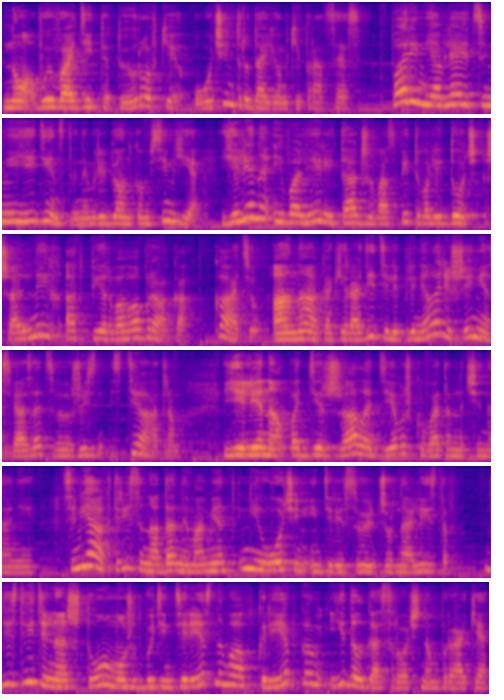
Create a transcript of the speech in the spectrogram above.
но выводить татуировки – очень трудоемкий процесс. Парень является не единственным ребенком в семье. Елена и Валерий также воспитывали дочь шальных от первого брака – Катю. Она, как и родители, приняла решение связать свою жизнь с театром – Елена поддержала девушку в этом начинании. Семья актрисы на данный момент не очень интересует журналистов. Действительно, что может быть интересного в крепком и долгосрочном браке?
